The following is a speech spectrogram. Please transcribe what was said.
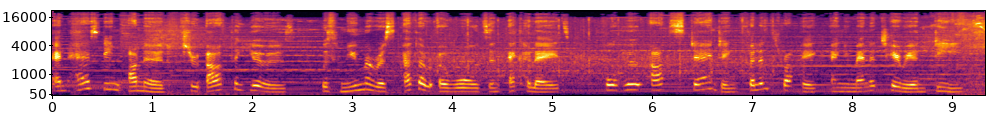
and has been honored throughout the years with numerous other awards and accolades for her outstanding philanthropic and humanitarian deeds.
